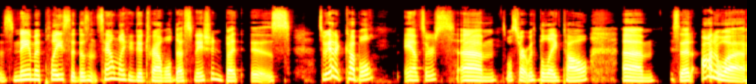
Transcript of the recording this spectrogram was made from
is name a place that doesn't sound like a good travel destination, but is. So we got a couple answers. Um, so we'll start with Beleg Tall. Um, said Ottawa.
